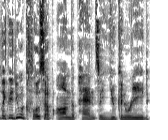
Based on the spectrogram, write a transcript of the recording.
like they do a close up on the pen so you can read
